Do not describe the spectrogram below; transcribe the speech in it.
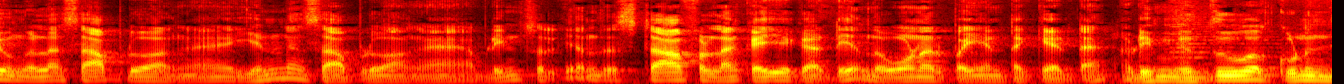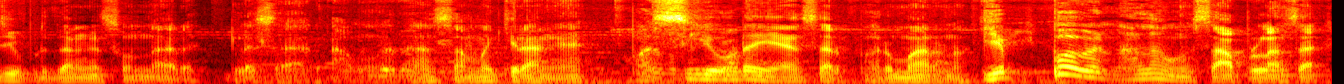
இவங்கெல்லாம் சாப்பிடுவாங்க என்ன சாப்பிடுவாங்க அப்படின்னு சொல்லி அந்த ஸ்டாஃப் எல்லாம் கையை காட்டி அந்த ஓனர் பையன்கிட்ட கேட்டேன். அப்படி மெதுவாக குனிஞ்சு இப்படி தாங்க சொன்னார். இல்லை சார் அவங்க தான் சமைக்கிறாங்க. பசியோட ஏன் சார் பரிமாறணும்? எப்போ வேணாலும் அவங்க சாப்பிட்லாம் சார்.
